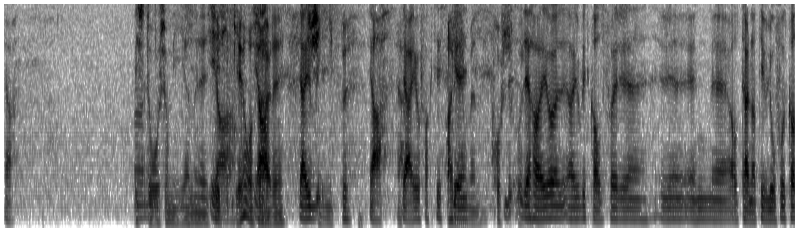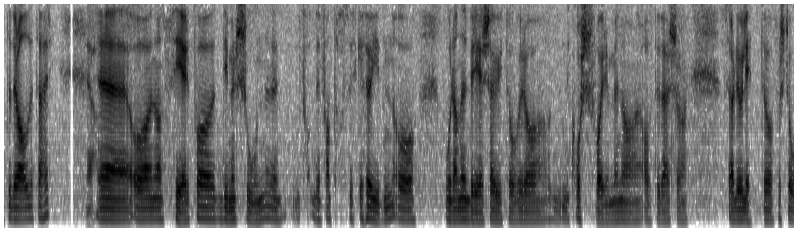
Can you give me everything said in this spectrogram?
Ja. Vi står som i en eh, kirke, ja, og så ja, er det skipet. Ja, det er jo faktisk eh, Armen, korsform. Det har jo, det har jo blitt kalt for en alternativ Lofotkatedral, dette her. Ja. Eh, og når man ser på dimensjonene, den, den, fantastiske høyden og hvordan den brer seg utover, og korsformen og alt det der, så, så er det jo lett å forstå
